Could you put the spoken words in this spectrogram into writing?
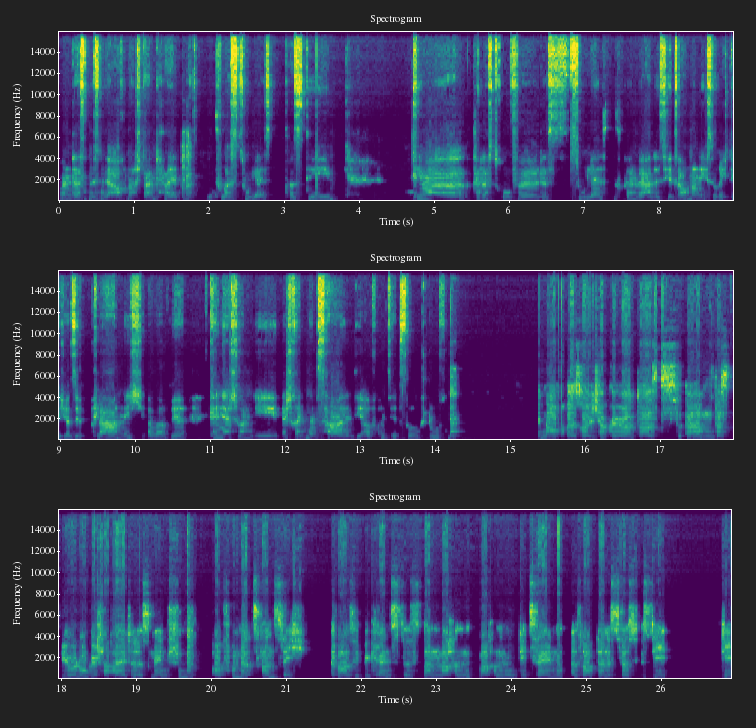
Und das müssen wir auch noch standhalten, dass die Natur es zulässt, dass die Klimakatastrophe das zulässt. Das können wir alles jetzt auch noch nicht so richtig, also klar nicht, aber wir kennen ja schon die erschreckenden Zahlen, die auf uns jetzt so stoßen. Genau, also ich habe gehört, dass ähm, das biologische Alter des Menschen auf 120 quasi begrenzt ist. Dann machen, machen die Zellen, also ab dann ist das, ist die, die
